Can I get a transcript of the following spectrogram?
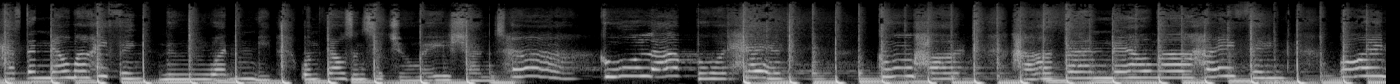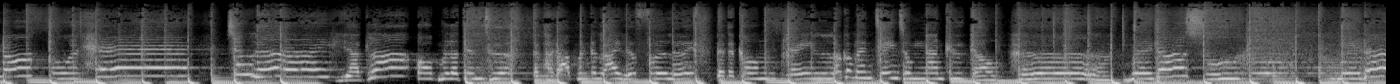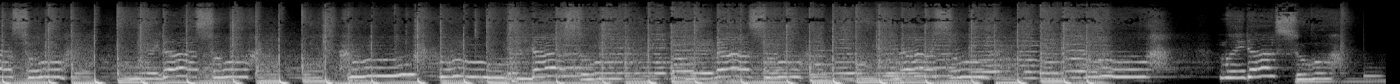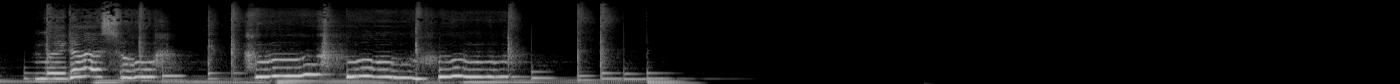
have แต่แนวมาให้ฟิงหนึ่งวันมี one thousand situations ฮ่ากูละปวด head กุม heart หาแต่แนวมาให้ฟิงโอ้ยนอปวด head จังเลย อยากลาออกมาละเต็มเถื่อแต่ภาระมันก็หลายเหลือเฟือเลย แต่แต่คอมเพลนแล้วก็แมนเทนทำงานคือเก่าเฮ้อไม่ได้ สู้ไม่ได้สู้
